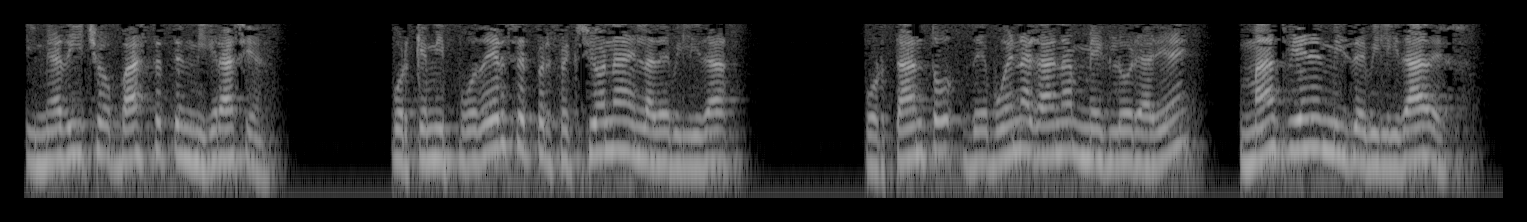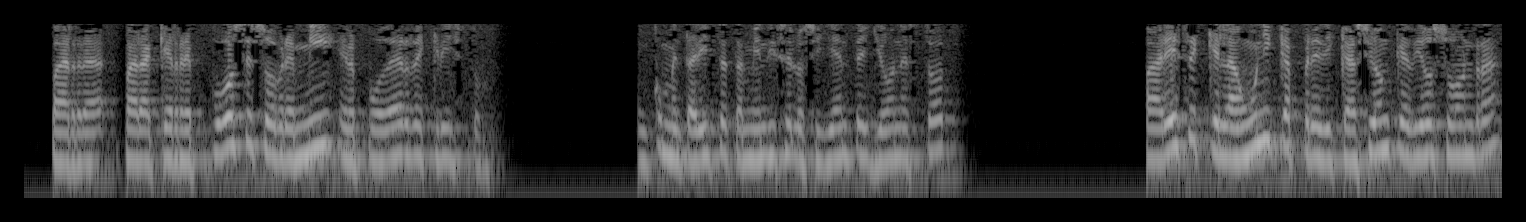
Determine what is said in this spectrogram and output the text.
y me ha dicho, bástate en mi gracia, porque mi poder se perfecciona en la debilidad. Por tanto, de buena gana me gloriaré más bien en mis debilidades, para, que repose sobre mí el poder de Cristo. Un comentarista también dice lo siguiente, John Stott, parece que la única predicación que Dios honra,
